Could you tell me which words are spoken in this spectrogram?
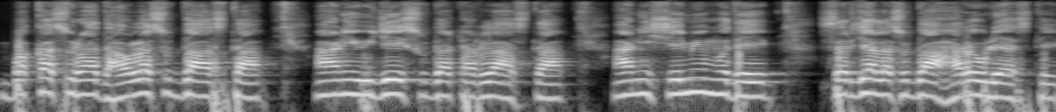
बकासुरा धावलासुद्धा असता आणि विजयीसुद्धा ठरला असता आणि सेमीमध्ये सर्जालासुद्धा हरवले असते.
